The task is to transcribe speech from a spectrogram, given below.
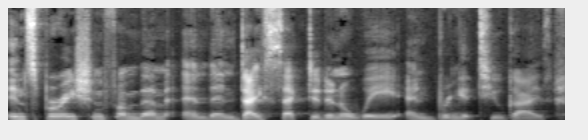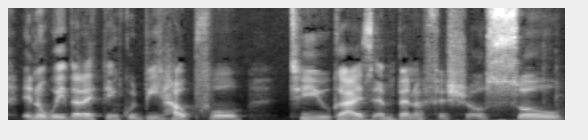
inspiration from them and then dissect it in a way and bring it to you guys in a way that I think would be helpful to you guys and beneficial. So,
